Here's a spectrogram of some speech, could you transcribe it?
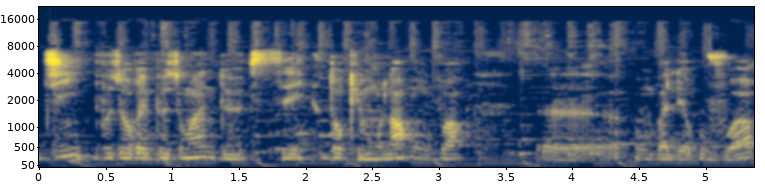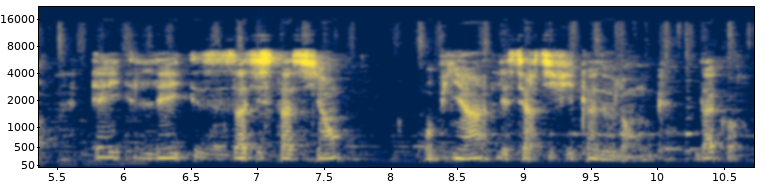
dit vous aurez besoin de ces documents là on va euh, on va les revoir. Et les attestations ou bien les certificats de langue. D'accord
